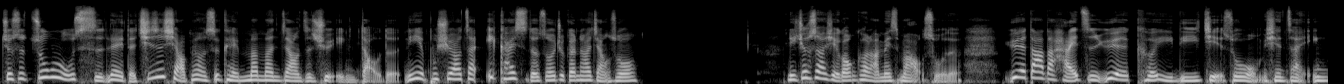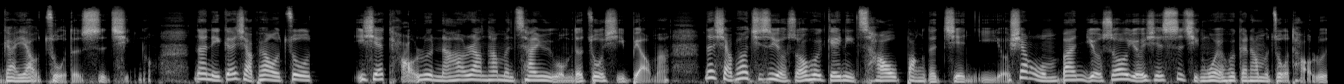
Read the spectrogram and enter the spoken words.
就是诸如此类的，其实小朋友是可以慢慢这样子去引导的。你也不需要在一开始的时候就跟他讲说。你就是要写功课啦，没什么好说的。越大的孩子越可以理解说我们现在应该要做的事情哦。那你跟小朋友做一些讨论，然后让他们参与我们的作息表嘛。那小朋友其实有时候会给你超棒的建议哦。像我们班有时候有一些事情，我也会跟他们做讨论，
